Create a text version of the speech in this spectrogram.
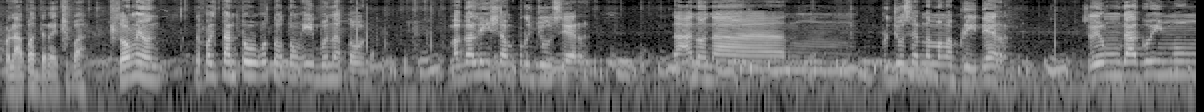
Wala pa, diretso pa. So ngayon, napagtanto ko to, tong ibon na to, magaling siyang producer na ano na mm, producer ng mga breeder. So yung gagawin mong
